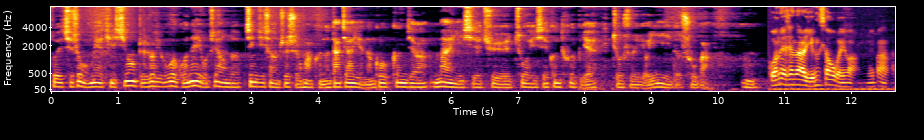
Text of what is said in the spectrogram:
所以其实我们也挺希望，比如说如果国内有这样的经济上支持的话，可能大家也能够更加慢一些去做一些更特别、就是有意义的书吧。嗯，国内现在是营销为王，没办法。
